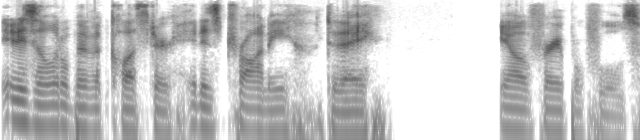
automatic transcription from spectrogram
It is a little bit of a cluster. It is Tronny today. You know, for April Fools.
